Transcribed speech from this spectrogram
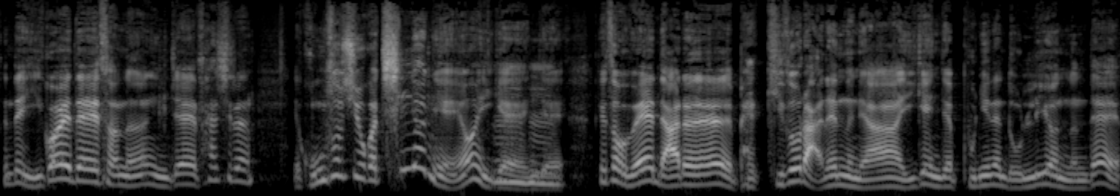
근데 이거에 대해서는 이제 사실은 공소시효가 7년이에요. 이게 음흠. 이제 그래서 왜 나를 배- 기소를 안 했느냐 이게 이제 본인의 논리였는데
